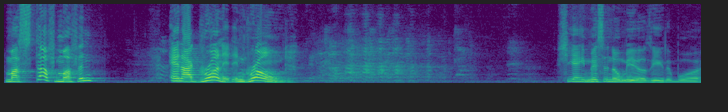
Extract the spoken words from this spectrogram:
my stuffed muffin and I grunted and groaned. she ain't missing no meals either, boy.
